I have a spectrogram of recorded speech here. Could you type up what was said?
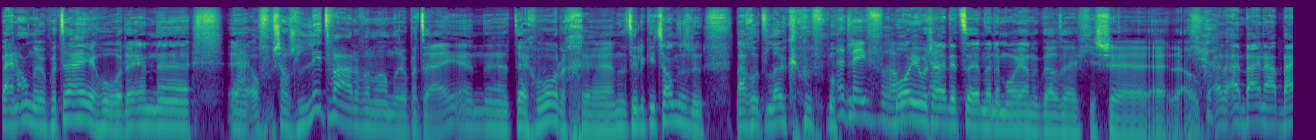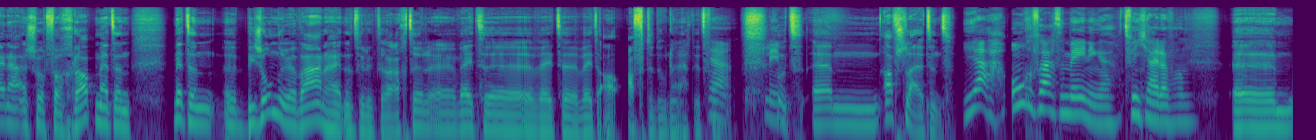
bij een andere partij hoorden. En, eh, of zelfs lid waren van een andere partij. En tegenwoordig natuurlijk iets anders doen. Maar goed, leuk. Het leven verandert. Mooi hoe zij dit eh, met een mooie anekdote eventjes eh, eh, ook. En, en bijna, bijna een soort van grap met een, met een bijzondere waarheid natuurlijk erachter. eh, weet al af te doen eigenlijk dit. Ja, slim. Goed, ehm, afsluitend. Ja, ongevraagde meningen. Wat vind jij daarvan? Ehm,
